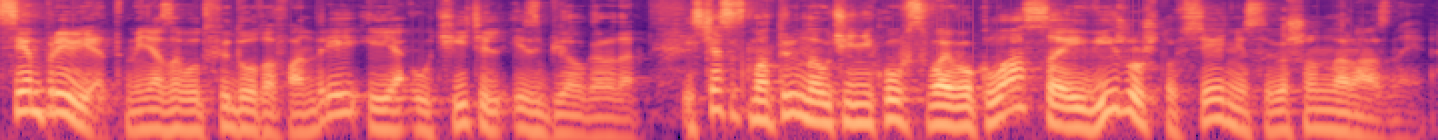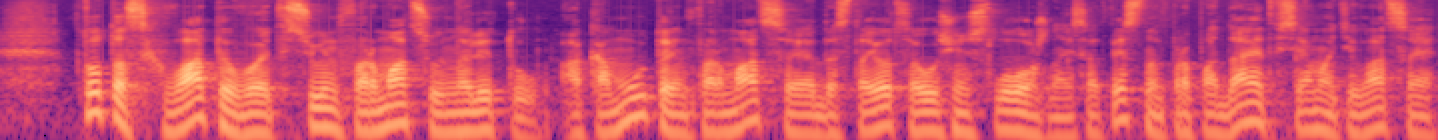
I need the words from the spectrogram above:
Всем привет! Меня зовут Федотов Андрей, и я учитель из Белгорода. И сейчас я смотрю на учеников своего класса и вижу, что все они совершенно разные. Кто-то схватывает всю информацию на лету, а кому-то информация достается очень сложно, и, соответственно, пропадает вся мотивация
